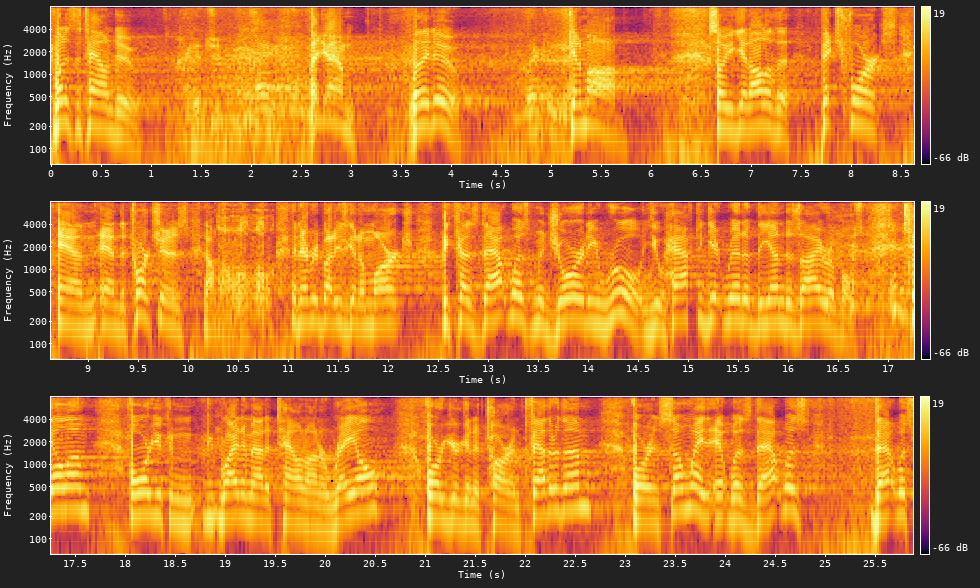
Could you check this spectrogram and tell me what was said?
What does the town do? What do they do? Get a mob. So you get all of the pitchforks and, and the torches, and everybody's going to march because that was majority rule. You have to get rid of the undesirables. Kill them, or you can ride them out of town on a rail, or you're going to tar and feather them, or in some way it was that was that was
